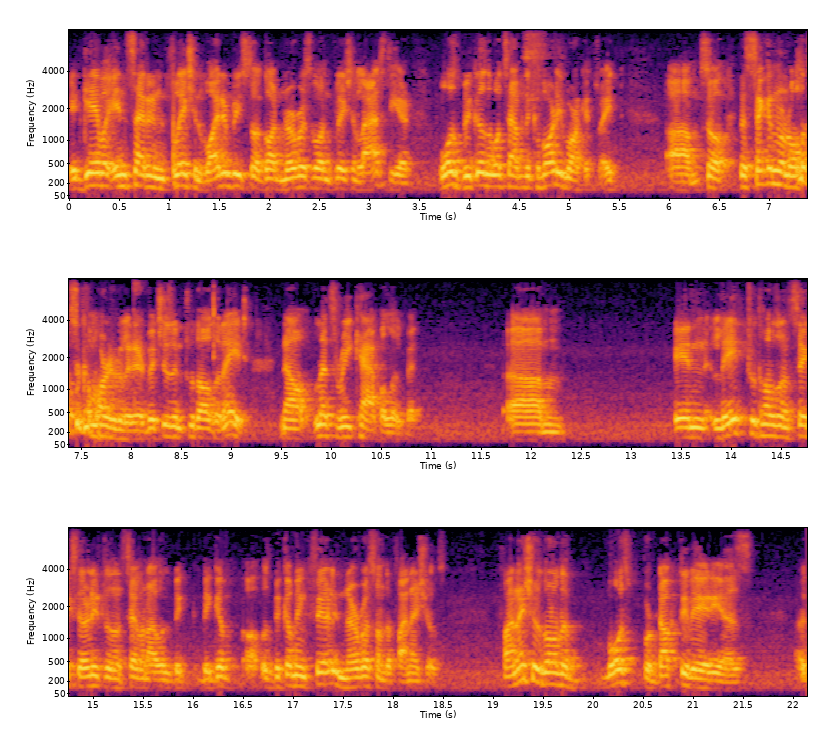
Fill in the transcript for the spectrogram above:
It gave an insight in inflation. Why did we so got nervous about inflation last year? Was because of what's happened in commodity markets, right? Um, so the second one also commodity related, which is in 2008. Now let's recap a little bit. Um, in late 2006, early 2007, I was, be, be, uh, was becoming fairly nervous on the financials. Financials one of the most productive areas uh,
